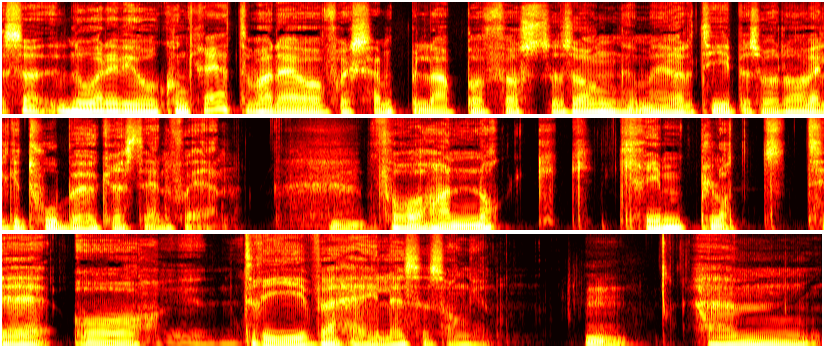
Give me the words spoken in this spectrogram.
så, Noe av det vi gjorde konkret, var det å for eksempel da, på første sesong, vi hadde ti episoder, velge to bøker istedenfor én. Mm. For å ha nok krimplott til å drive hele sesongen. Mm. Um,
